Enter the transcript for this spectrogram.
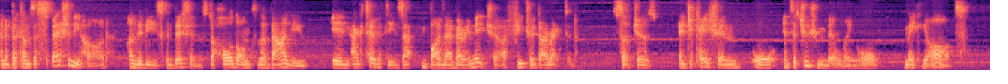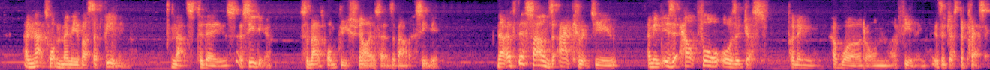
And it becomes especially hard under these conditions to hold on to the value in activities that, by their very nature, are future directed, such as education or institution building or making art. And that's what many of us are feeling. And that's today's acedia. So that's what Bruce Schneier says about acedia. Now, if this sounds accurate to you, I mean, is it helpful or is it just putting a word on a feeling? Is it just depressing?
